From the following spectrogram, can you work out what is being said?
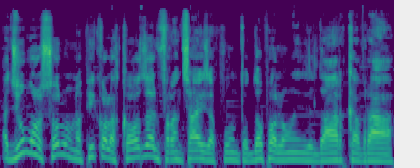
Aggiungo solo una piccola cosa, il franchise appunto dopo Alone in the Dark avrà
